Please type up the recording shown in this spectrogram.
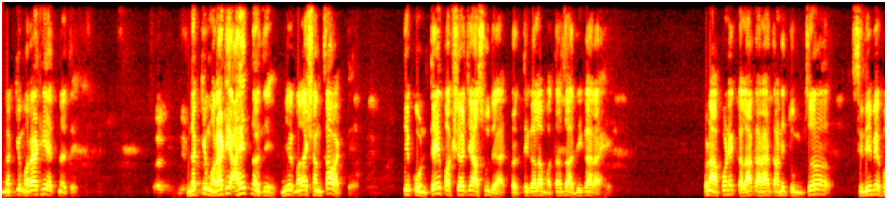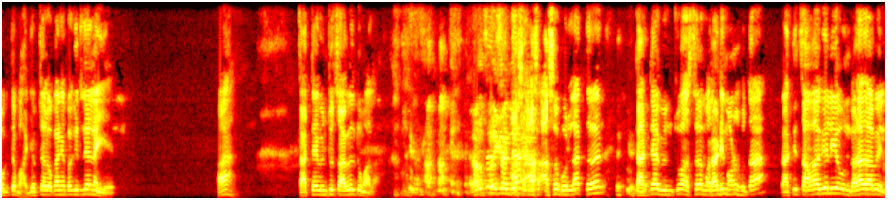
नक्की मराठी आहेत ना ते? नक्की मराठी आहेत ना ते? म्हणजे मला शंका वाटते. ते कोणत्याही पक्षाचे असू द्यात प्रत्येकाला मताचा अधिकार आहे. पण आपण एक कलाकार आहात आणि तुमचं सिनेमे फक्त भाजपच्या लोकांनी बघितलेले नाही आहेत हा? तात्या विंचू चावेल तुम्हाला. असं बोललात तर तात्या विंचू असं मराठी माणूस होता रात्री चावा गेली येऊन गळा जावेल.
